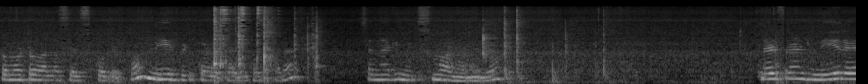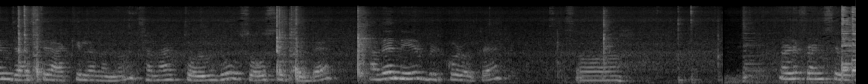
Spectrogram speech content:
ಟೊಮೊಟೊವನ್ನು ಸೇರಿಸ್ಕೋಬೇಕು. ನೀರು ಅದಕ್ಕೋಸ್ಕರ ಚೆನ್ನಾಗಿ ಮಿಕ್ಸ್ ಮಾಡೋಣ ಇದು. ನೋಡಿ ಫ್ರೆಂಡ್ ನೀರೇನು ಜಾಸ್ತಿ ಹಾಕಿಲ್ಲ ನಾನು. ಚೆನ್ನಾಗಿ ತೊಳೆದು ಸೋಸಿಟ್ಟಿದ್ದೆ. ಅದೇ ನೀರು ಬಿಟ್ಕೊಳ್ಳುತ್ತೆ. ಸೊ ನೋಡಿ ಫ್ರೆಂಡ್ಸ್ ಇವಾಗ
